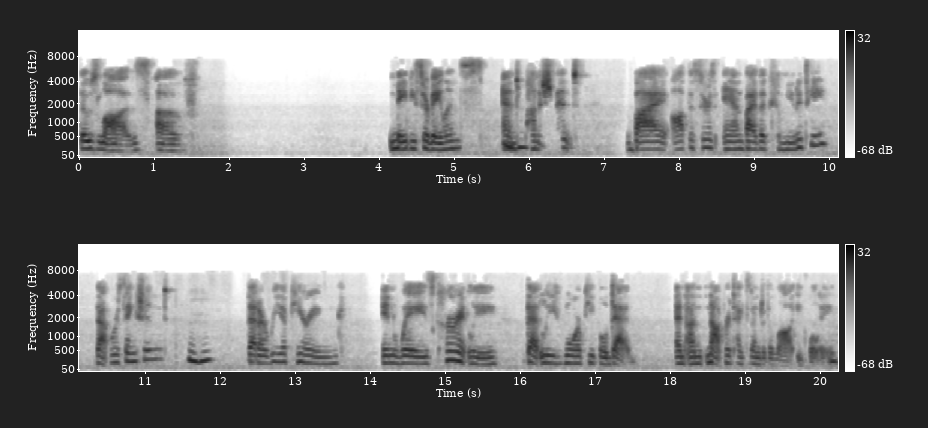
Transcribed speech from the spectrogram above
those laws of maybe surveillance and Mhm. punishment by officers and by the community that were sanctioned hmm that are reappearing in ways currently that leave more people dead and un- not protected under the law equally.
